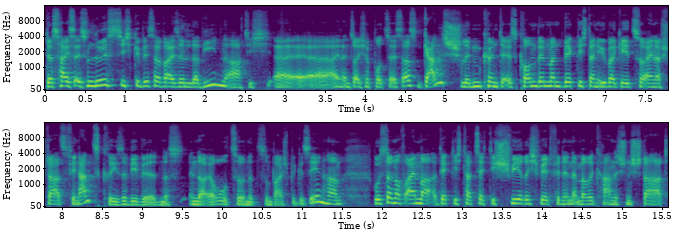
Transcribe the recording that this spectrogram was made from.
Das heißt, es löst sich gewisserweise lawinenartig äh, äh, ein solcher Prozess aus. Ganz schlimm könnte es kommen, wenn man wirklich dann übergeht zu einer Staatsfinanzkrise, wie wir das in der Eurozone zum Beispiel gesehen haben, wo es dann auf einmal wirklich tatsächlich schwierig wird für den amerikanischen Staat,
